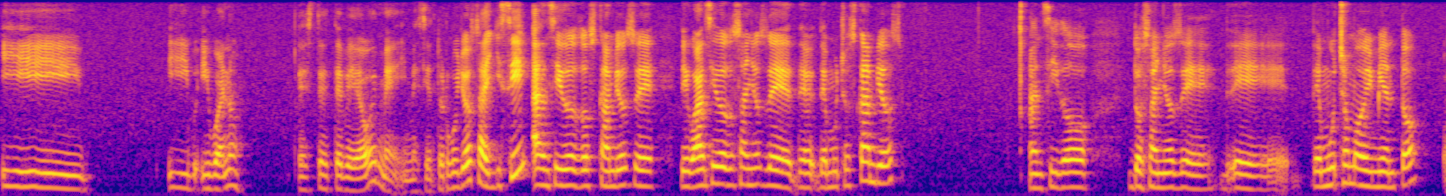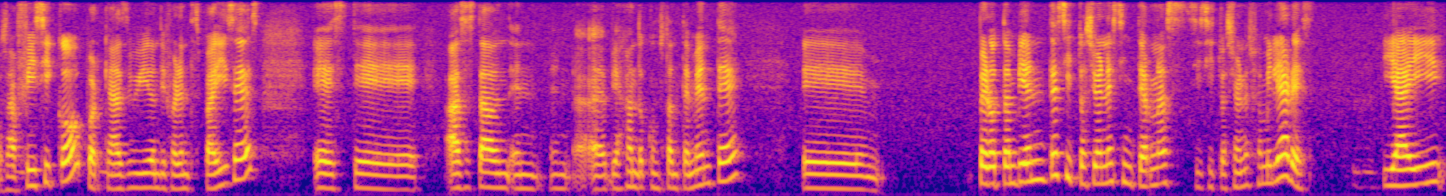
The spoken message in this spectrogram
y, y, bueno, este, te veo y me, y me siento orgullosa. Y sí, han sido dos cambios de, digo, han sido dos años de, de, de muchos cambios. Han sido dos años de, de, de, mucho movimiento, o sea, físico, porque has vivido en diferentes países, este, has estado en, en, en, eh, viajando constantemente, eh, pero también de situaciones internas y situaciones familiares. Y ahí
